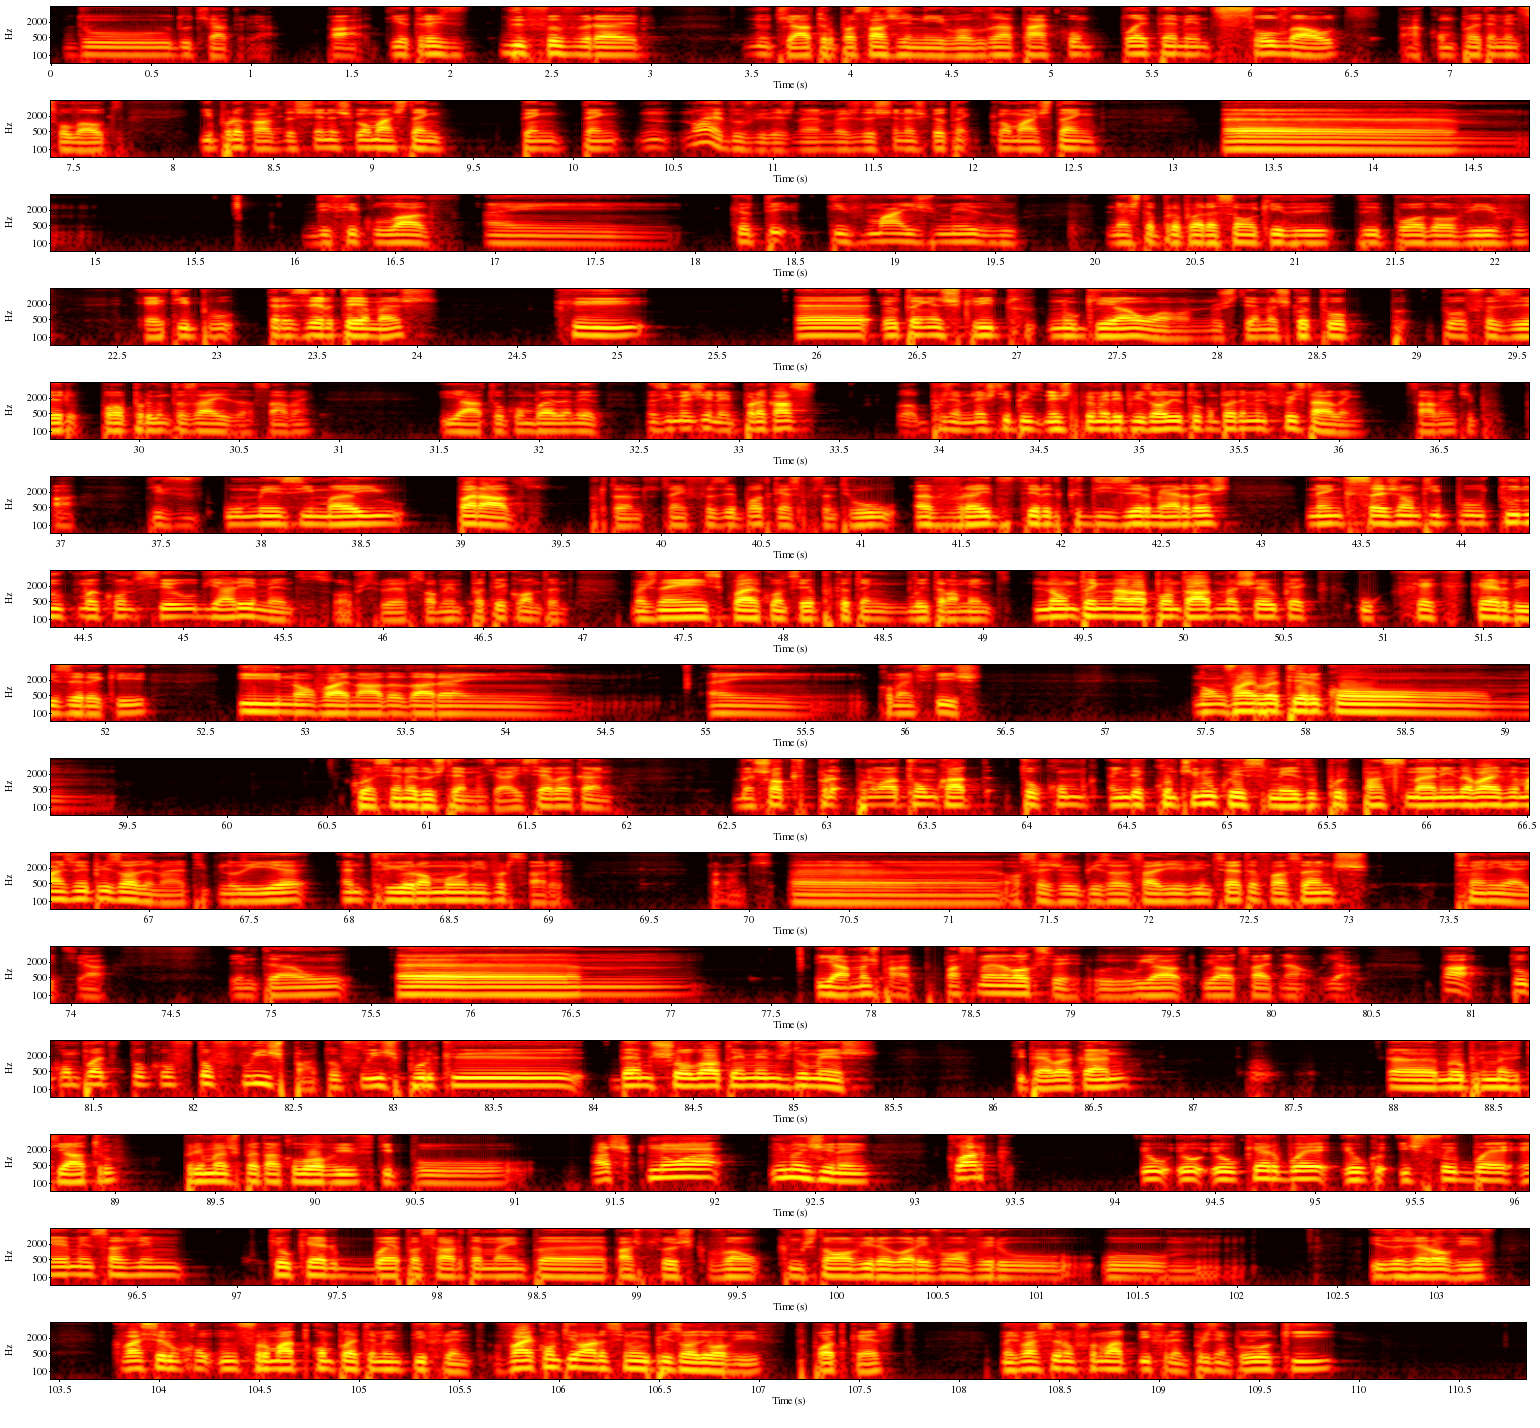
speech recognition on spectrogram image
do, do teatro. já. Pá, dia 3 de fevereiro no teatro Passagem Nível já está completamente sold out. Está completamente sold out. E por acaso, das cenas que eu mais tenho, tenho, tenho não é dúvidas, né? mas das cenas que eu, tenho, que eu mais tenho ahm, dificuldade em. que eu ti- tive mais medo nesta preparação aqui de, de pod ao vivo é tipo trazer temas que uh, eu tenha escrito no guião ou nos temas que eu estou a fazer para Perguntas à Isa, sabem? E ah, estou com bué de medo. Mas imaginem, por acaso, por exemplo, neste, neste primeiro episódio eu estou completamente freestyling, sabem? Tipo, pá, tive um mês e meio parado, portanto, tenho que fazer podcast. Portanto, eu haverei de ter que dizer merdas, nem que sejam tipo tudo o que me aconteceu diariamente, estão a perceber? Só mesmo para ter content. Mas nem é isso que vai acontecer, porque eu tenho literalmente, não tenho nada apontado, mas sei o que é que, o que, é que quer dizer aqui e não vai nada dar em. em. como é que se diz? Não vai bater com. com a cena dos temas, já, isso é bacana. Mas só que por, por um lado estou um bocado. Tô com, ainda continuo com esse medo porque para a semana ainda vai haver mais um episódio, não é? Tipo no dia anterior ao meu aniversário. Pronto. eh, ou seja, o episódio sai dia 27, eu faço anos 28, já. Então. ehm, yeah, mas pá, para a semana logo se vê. We, out, we outside now. Yeah. Pá, estou completo, estou feliz, pá. Estou feliz porque demos sold out em menos de um mês. Tipo, é bacana. Uh, meu primeiro teatro, primeiro espetáculo ao vivo. Tipo, acho que não há. Imaginem, claro que eu, eu, eu quero bué, eu, isto foi bué, é a mensagem que eu quero bué passar também para, para as pessoas que, vão, que me estão a ouvir agora e vão ouvir o, o hum, Exagero ao vivo, que vai ser um, um formato completamente diferente. Vai continuar a ser um episódio ao vivo de podcast, mas vai ser um formato diferente. Por exemplo, eu aqui,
